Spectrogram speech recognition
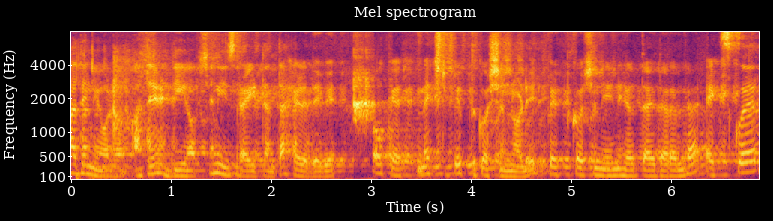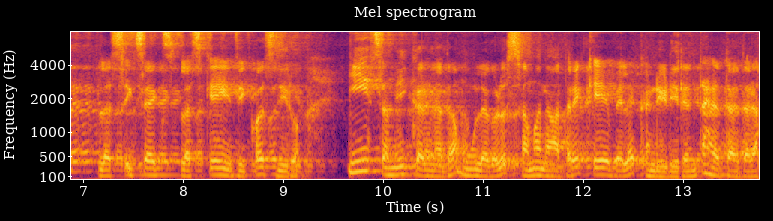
ಹದಿನೇಳು. ಅದೇ ಡಿ ಆಪ್ಷನ್ ಈಸ್ ರೈಟ್ ಅಂತ ಹೇಳಿದ್ದೀವಿ. ಓಕೆ ನೆಕ್ಸ್ಟ್ ಫಿಫ್ತ್ ಕ್ವಶನ್ ನೋಡಿ. ಫಿಫ್ತ್ ಕ್ವಶನ್ ಏನು ಹೇಳ್ತಾ ಇದ್ದಾರೆ ಅಂದರೆ X square plus six X plus K is equals zero ಈ ಸಮೀಕರಣದ ಮೂಲಗಳು ಸಮನಾದರೆ ಕೆ ಬೆಲೆ ಕಂಡುಹಿಡಿಯಿರಿ ಅಂತ ಹೇಳ್ತಾ ಇದ್ದಾರೆ.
